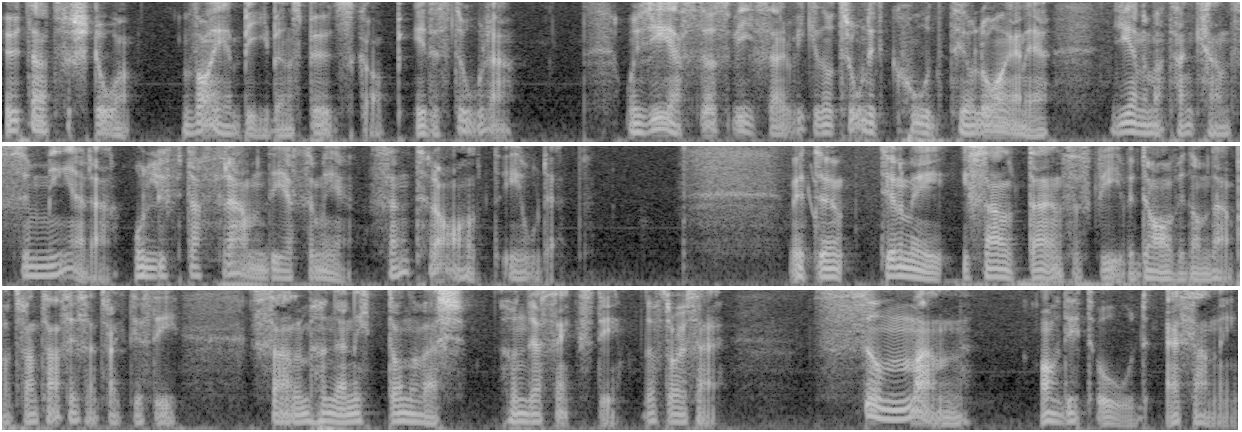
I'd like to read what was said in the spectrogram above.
Utan att förstå vad är Bibelns budskap i det stora. Och Jesus visar vilken otroligt god teolog han är genom att han kan summera och lyfta fram det som är centralt i ordet. Vet du, till och med i Saltaren så skriver David om det här på ett fantastiskt sätt faktiskt i psalm 119 och vers 160. Då står det så här. Summan av ditt ord är sanning.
